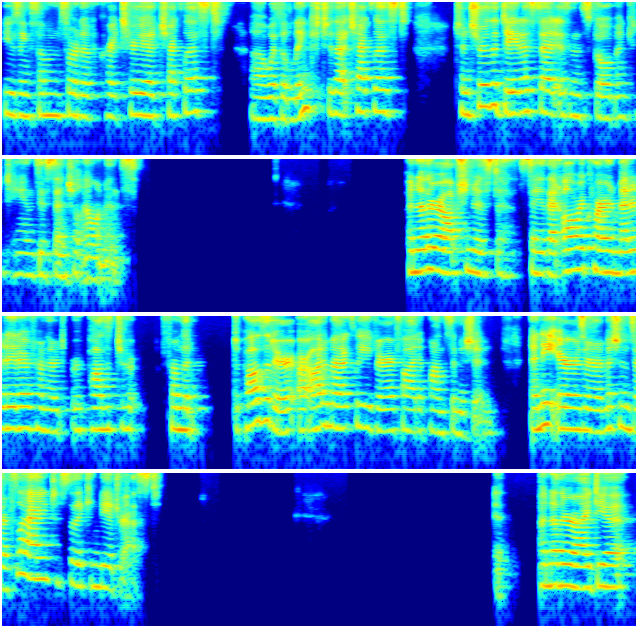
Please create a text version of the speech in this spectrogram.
using some sort of criteria checklist uh, with a link to that checklist to ensure the data set is in scope and contains the essential elements. Another option is to say that all required metadata from the repository from the depositor are automatically verified upon submission. Any errors or omissions are flagged so they can be addressed. Another idea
